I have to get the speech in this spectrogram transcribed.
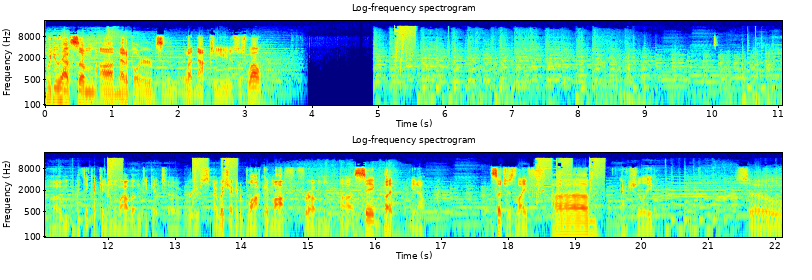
We do have some uh, medical herbs and whatnot to use as well. Um, I think I can allow them to get to Roos. I wish I could block him off from uh, Sig, but, you know, such is life. Um, actually, so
